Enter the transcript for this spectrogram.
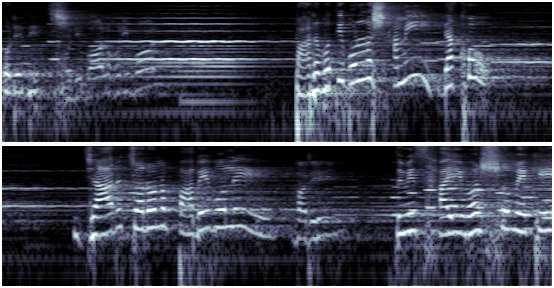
করে দিচ্ছে। পার্বতী বলল স্বামী দেখো যার চরণ পাবে বলে তুমি ছাইভস্য মেখে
